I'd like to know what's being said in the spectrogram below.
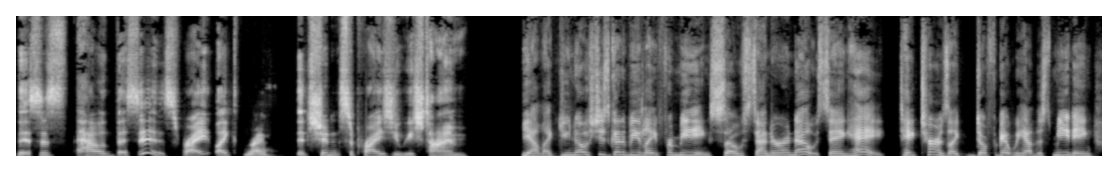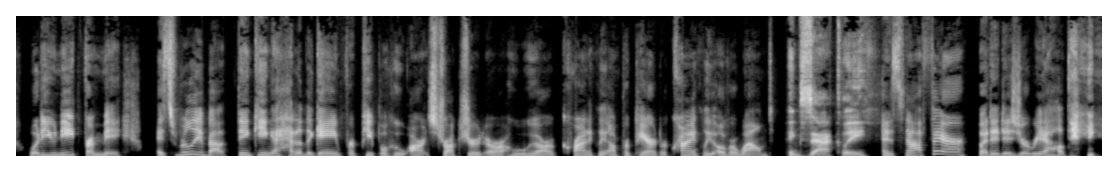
this is how this is, right? Like, right. it shouldn't surprise you each time. Yeah, like you know she's going to be late for meetings. So send her a note saying, "Hey, take turns. Like don't forget we have this meeting. What do you need from me?" It's really about thinking ahead of the game for people who aren't structured or who are chronically unprepared or chronically overwhelmed. Exactly. And it's not fair, but it is your reality.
